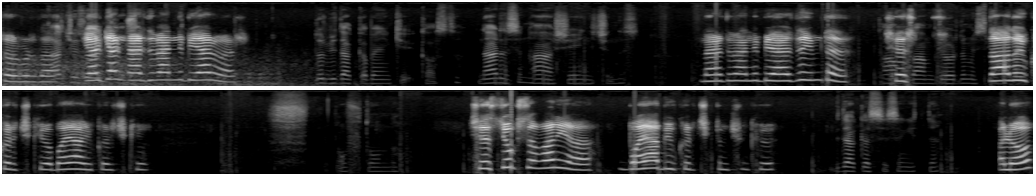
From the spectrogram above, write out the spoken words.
serverda. Herkes gel gel merdivenli bir yer var. Dur bir dakika benimki kastı. Neredesin? Ha şeyin içindesin. Merdivenli bir yerdeyim de. Tamam Chest. tamam gördüm ismini. Daha da yukarı çıkıyor. Bayağı yukarı çıkıyor. Of dondu. Chest yoksa var ya. Bayağı bir yukarı çıktım çünkü. Bir dakika sesin gitti. Alo?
